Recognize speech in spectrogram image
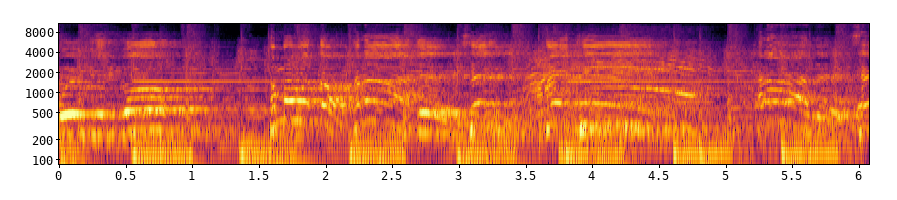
모여주시고 한 번만 더 하나 둘 셋 화이팅 하나 둘셋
